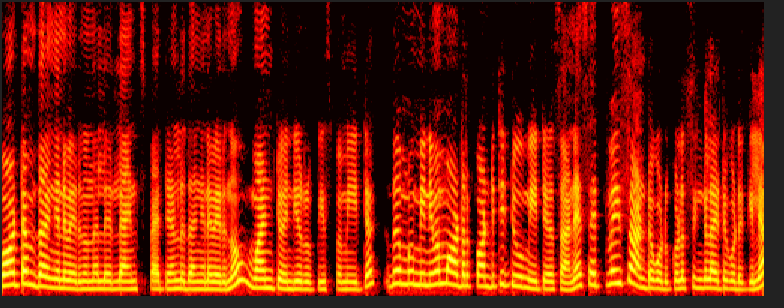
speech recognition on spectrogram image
ബോട്ടം ഇത് അങ്ങനെ വരുന്നു. നല്ലൊരു ലൈൻസ് പാറ്റേണിൽ ഇത് അങ്ങനെ വരുന്നു. One twenty rupees per metre ഇത് നമുക്ക് minimum order quantity two metres ആണ്. സെറ്റ് വൈസ് ആണ് കൊടുക്കുള്ളൂ. സിംഗിൾ ആയിട്ട് കൊടുക്കില്ല.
